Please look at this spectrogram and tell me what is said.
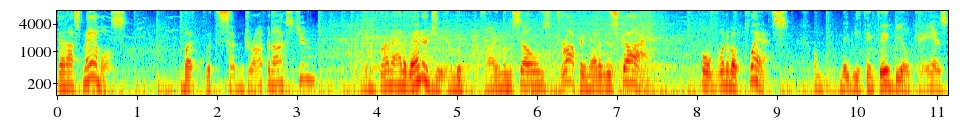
than us mammals. But with the sudden drop in oxygen, they'd run out of energy and would find themselves dropping out of the sky. Well, what about plants? Well, maybe you think they'd be okay, as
